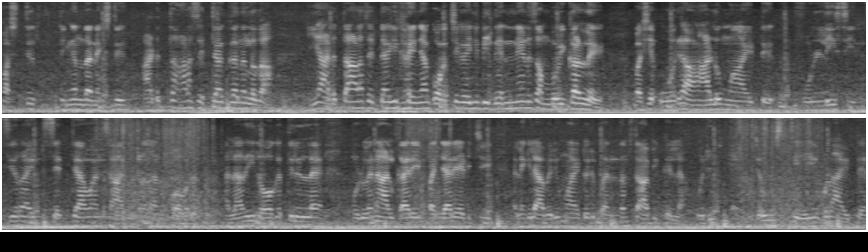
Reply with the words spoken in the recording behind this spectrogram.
ഫസ്റ്റ് തിങ് എന്താ നെക്സ്റ്റ് അടുത്ത ആളെ സെറ്റാക്കുക എന്നുള്ളതാ. ഈ അടുത്ത ആളെ സെറ്റാക്കി കഴിഞ്ഞാൽ കുറച്ച് കഴിഞ്ഞിട്ട് ഇത് തന്നെയാണ് സംഭവിക്കാനുള്ളത്. പക്ഷെ ഒരാളുമായിട്ട് ഫുള്ളി സിൻസിയറായിട്ട് സെറ്റ് ആവാൻ സാധിക്കുന്നതാണ് പവർ അല്ലാതെ ഈ ലോകത്തിലുള്ള മുഴുവൻ ആൾക്കാരെയും പഞ്ചാര അടിച്ച് അല്ലെങ്കിൽ അവരുമായിട്ടൊരു ബന്ധം സ്ഥാപിക്കില്ല. ഒരു ഏറ്റവും സ്റ്റേബിളായിട്ട്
